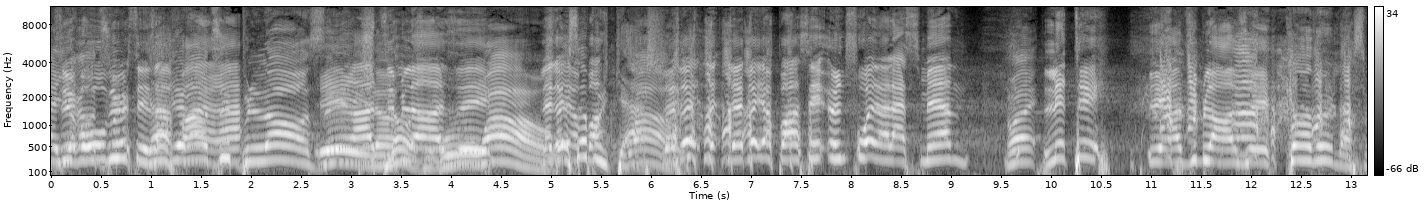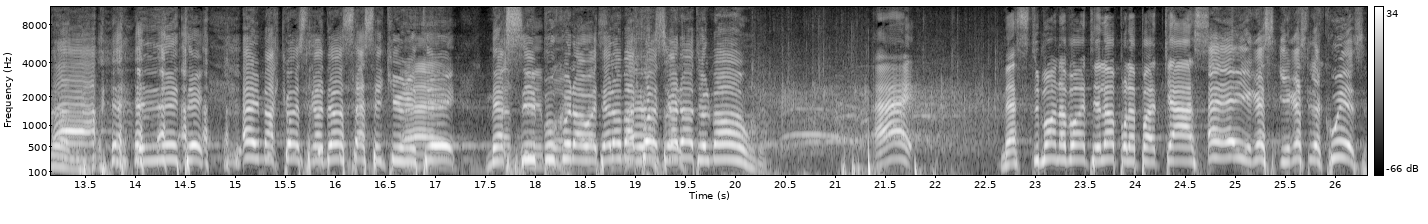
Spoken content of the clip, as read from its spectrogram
Ah, il est over ses il est affaires. rendu hein? blasé. Il est rendu là. blasé. Wow! Le gars, il a ça pour le cash. Wow. Le gars, le- le gars, il a passé une fois dans la semaine, Ouais. l'été. Il est rendu blasé. Cover de la semaine. L'été. Hey, Marco Estrada, sa sécurité. Hey, merci, beaucoup d'avoir été là. Marco. Estrada, tout le monde. Hey! Merci tout le monde d'avoir été là pour le podcast. Hey, hey, il reste, il reste le quiz.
